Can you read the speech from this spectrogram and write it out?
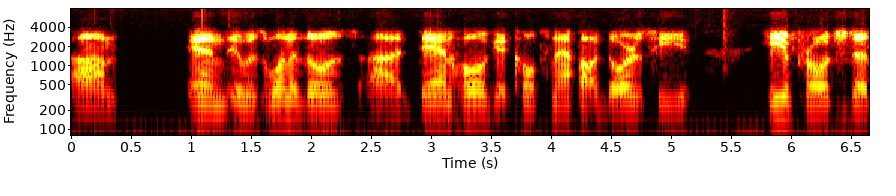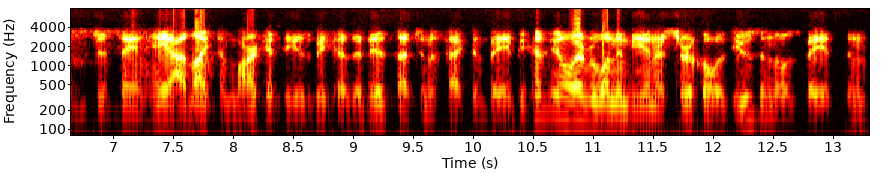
Um, and it was one of those uh, Dan Hogue at Cold Snap Outdoors. He he approached us just saying, "Hey, I'd like to market these because it is such an effective bait." Because you know everyone in the inner circle was using those baits and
